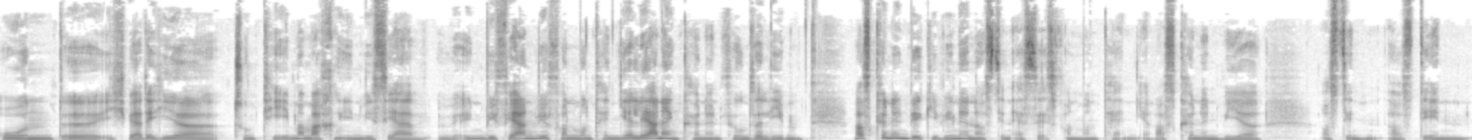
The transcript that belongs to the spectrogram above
Und äh, ich werde hier zum Thema machen, inwiefern, wir von Montaigne lernen können für unser Leben. Was können wir gewinnen aus den Essays von Montaigne? Was können wir aus den, aus den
